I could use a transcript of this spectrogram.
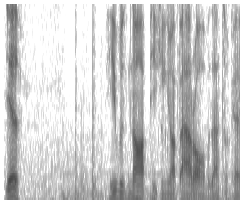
Yeah. He was not peeking up at all, but that's okay.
